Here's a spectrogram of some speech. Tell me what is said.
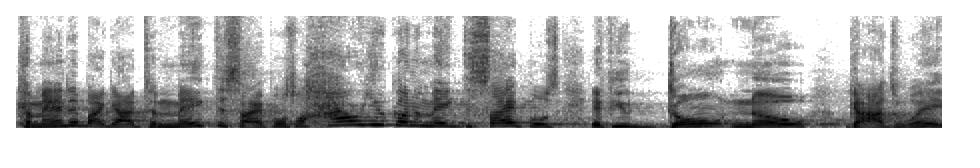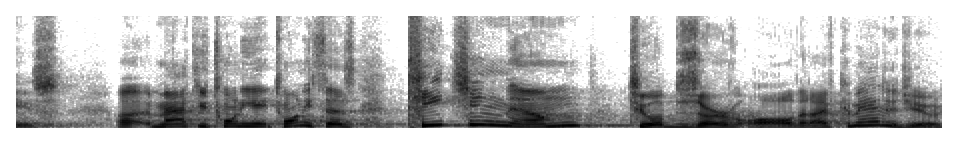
commanded by God to make disciples, well, how are you going to make disciples if you don't know God's ways? Uh, Matthew 28 20 says, teaching them to observe all that I've commanded you.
